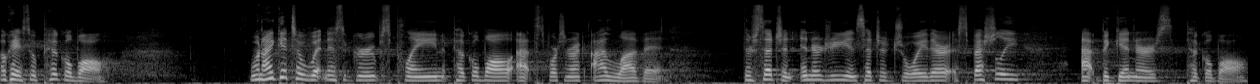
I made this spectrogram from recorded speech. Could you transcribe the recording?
Okay, so pickleball. When I get to witness groups playing pickleball at Sports and Rec, I love it. There's such an energy and such a joy there, especially at beginners pickleball.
